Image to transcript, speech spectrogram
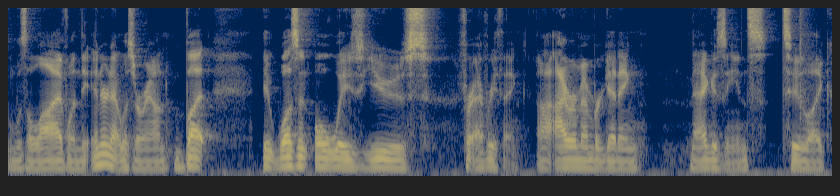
was alive when the internet was around, but it wasn't always used for everything. Uh, I remember getting magazines to like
